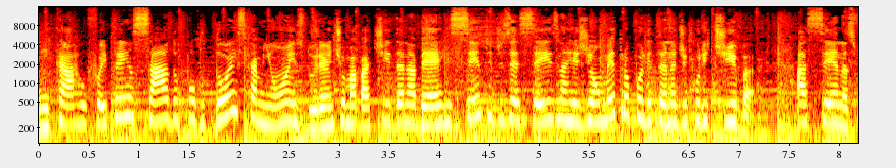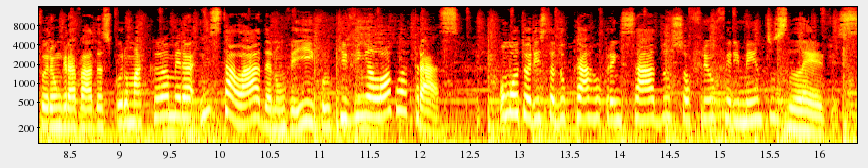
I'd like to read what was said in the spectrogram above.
Um carro foi prensado por dois caminhões durante uma batida na BR-116 na região metropolitana de Curitiba. As cenas foram gravadas por uma câmera instalada num veículo que vinha logo atrás. O motorista do carro prensado sofreu ferimentos leves.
